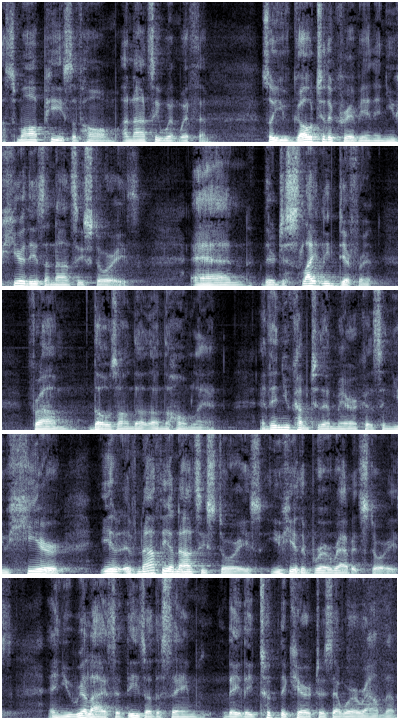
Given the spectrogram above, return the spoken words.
a small piece of home. Anansi went with them. So you go to the Caribbean and you hear these Anansi stories, and they're just slightly different from those on the on the homeland. And then you come to the Americas and you hear, if not the Anansi stories, you hear the Brer Rabbit stories. And you realize that these are the same, they, they took the characters that were around them,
